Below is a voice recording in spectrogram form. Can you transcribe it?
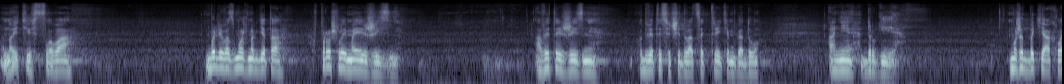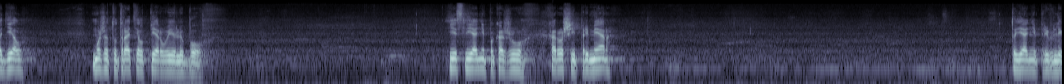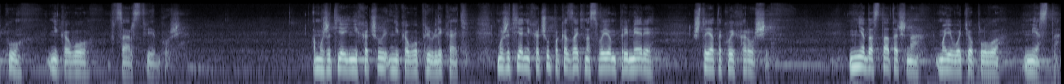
Но эти слова были, возможно, где-то в прошлой моей жизни. А в этой жизни, в 2023 году, они другие. Может быть, я охладел, может, утратил первую любовь. Если я не покажу хороший пример, то я не привлеку никого в Царствие Божие. А может, я и не хочу никого привлекать. Может, я не хочу показать на своем примере, что я такой хороший. Мне достаточно моего теплого места.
